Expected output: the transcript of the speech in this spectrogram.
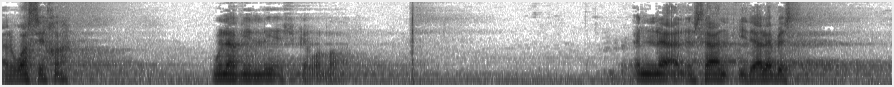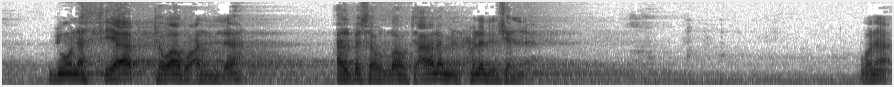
الوسخة. ولا قيل ليش؟ قال والله. إن الإنسان إذا لبس دون الثياب تواضعا لله ألبسه الله تعالى من حلل الجنة. وأنا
